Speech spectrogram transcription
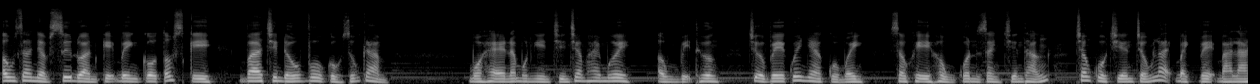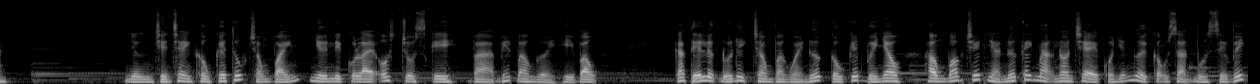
ông gia nhập sư đoàn kỵ binh Kotovsky và chiến đấu vô cùng dũng cảm. Mùa hè năm 1920, ông bị thương, trở về quê nhà của mình sau khi Hồng quân giành chiến thắng trong cuộc chiến chống lại Bạch vệ Ba Lan. Nhưng chiến tranh không kết thúc chóng vánh như Nikolai Ostrovsky và biết bao người hy vọng. Các thế lực đối địch trong và ngoài nước cấu kết với nhau hòng bóp chết nhà nước cách mạng non trẻ của những người cộng sản Bolshevik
